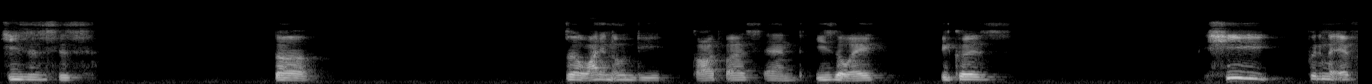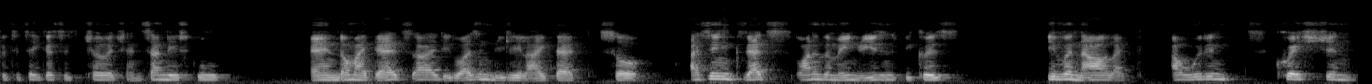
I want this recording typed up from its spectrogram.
Jesus is the the one and only God for us and He's the way because she put in the effort to take us to church and Sunday school. And on my dad's side, it wasn't really like that. So I think that's one of the main reasons because even now, like, I wouldn't question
